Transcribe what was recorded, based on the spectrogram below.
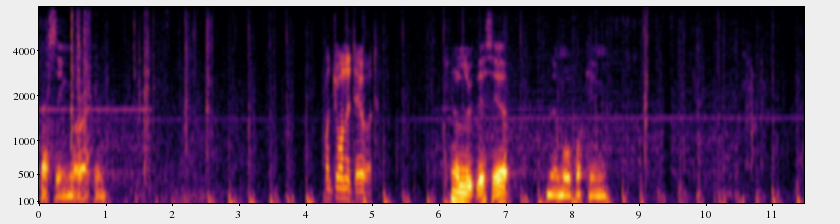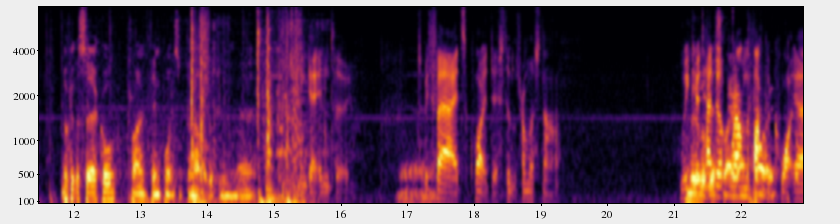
Best thing, I reckon. What do you want to do, Ed? Just gonna loot this here, and then we'll fucking look at the circle, try and pinpoint something out that we can. Uh, can get into? To be fair, it's quite a distance from us now. We Move could up head up way, round around the the back quarry. of Quarry. Yeah,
